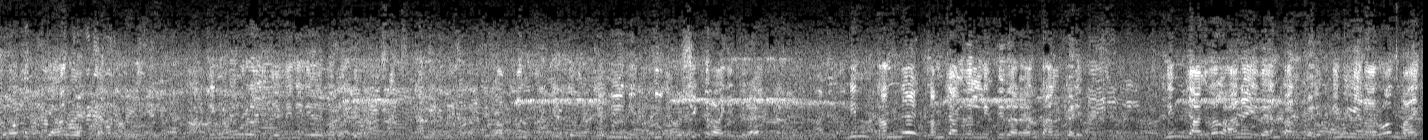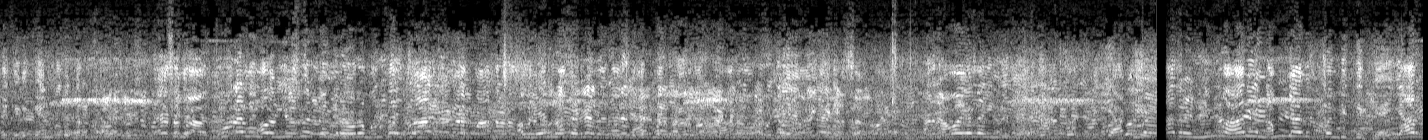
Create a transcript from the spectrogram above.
ತೋಟಕ್ಕೆ ಯಾರು ಹೋಗ್ತಾರೆ? ನಿಮ್ಮೂರಲ್ಲಿ ಜಮೀನು ಇದೆಯೋ ಇಲ್ಲೋ ನಿಮ್ಮ ಅಪ್ಪನ ಇದು ಜಮೀನಿದ್ದು ಕೃಷಿಕರಾಗಿದ್ದರೆ ನಿಮ್ಮ ತಂದೆ ನಮ್ಮ ಜಾಗದಲ್ಲಿ ನಿಂತಿದ್ದಾರೆ ಅಂತ ಅನ್ಕೊಳ್ಳಿ. ನಿಮ್ಮ ಜಾಗದಲ್ಲಿ ಆನೆ ಇದೆ ಅಂತ ಅನ್ಕೊಳ್ಳಿ. ನಿಮಗೆ ಏನಾದ್ರು ಒಂದು ಮಾಹಿತಿ ಸಿಗುತ್ತೆ ಏನು ಮೊದಲು ಕರೆಕ್ಟ್ ಅವ್ರು ಈಶ್ವರ್ ಖಂಡ್ರೆ ಅವರು ಅವ್ರು ಏನು ಮಾತಾಡ್ತಿದ್ದಾರೆ ಆದ್ರೆ ಅವಾಗೆಲ್ಲ ಹಿಂಗಿರ್ಲಿಲ್ಲ ಯಾಕೆ? ಆದ್ರೆ ನಿಮ್ಮ ಆನೆ ನಮ್ಮ ಜಾಗಕ್ಕೆ ಬಂದಿದ್ದಕ್ಕೆ ಯಾರು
